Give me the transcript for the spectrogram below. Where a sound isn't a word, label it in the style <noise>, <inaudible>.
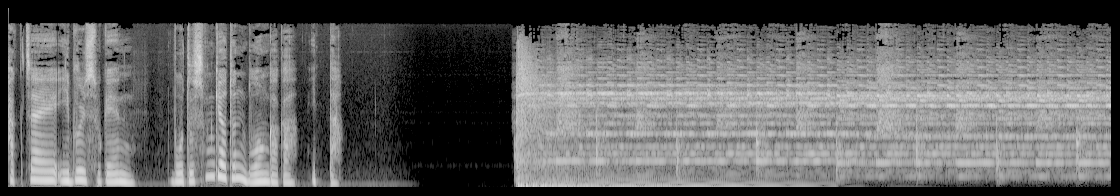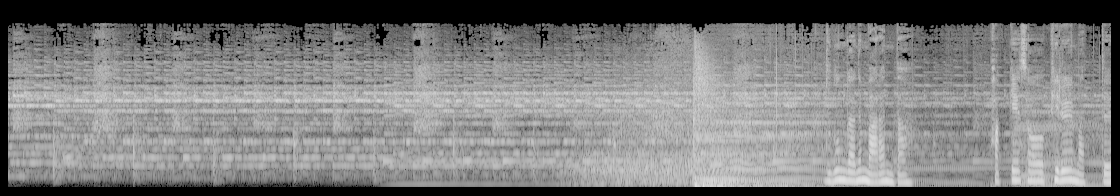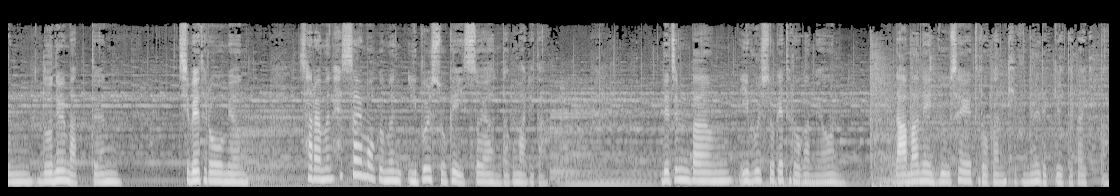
각자의 이불 속엔 모두 숨겨둔 무언가가 있다. 누군가는 말한다. 밖에서 비를 맞든 눈을 맞든 집에 들어오면 사람은 햇살 머금은 이불 속에 있어야 한다고 말이다. 늦은 밤 이불 속에 들어가면 나만의 요새에 들어간 기분을 느낄 때가 있다.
